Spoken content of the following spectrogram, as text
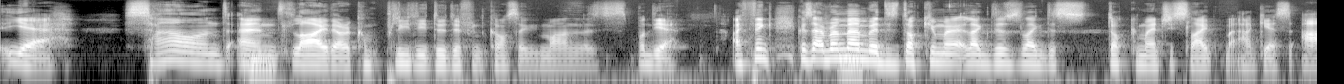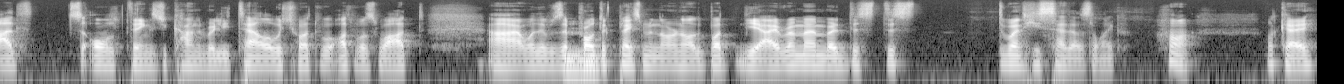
Yeah sound and mm. light are completely two different concepts, man. But yeah, I think because I remember this document, like there's like this documentary slide, I guess, add old things you can't really tell which what what was what, uh, when it was a mm. product placement or not. But yeah, I remember this this when he said, I was like, huh, okay.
